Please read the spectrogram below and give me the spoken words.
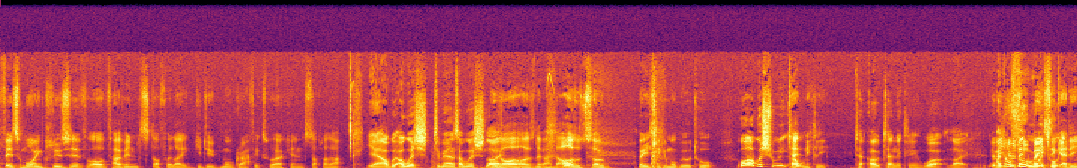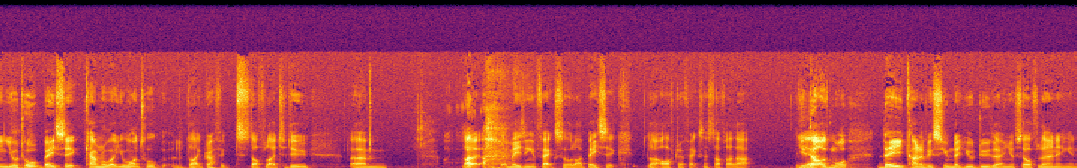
think it's more inclusive of having stuff where like you do more graphics work and stuff like that. yeah, I, w- I wish. To be honest, I wish Like, like. ours never had that. Ours was so basic in what we were taught Well, I wish we. I technically. te- oh, technically, what like? I I mean, don't you're think taught we basic taught- editing. You're taught basic camera work. You won't talk like graphic stuff, like to do, um, I- like amazing effects or like basic like After Effects and stuff like that. You, Yeah. That was more. They kind of assumed that you do that in your self learning, and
